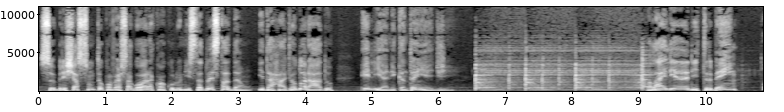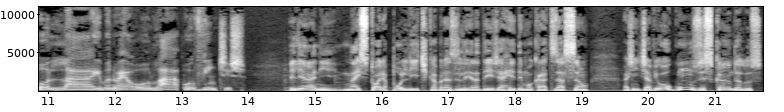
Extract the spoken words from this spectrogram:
Sobre este assunto eu converso agora com a colunista do Estadão e da Rádio Eldorado, Eliane Cantanhede. Olá, Eliane, tudo bem? Olá, Emanuel. Olá, ouvintes. Eliane, na história política brasileira, desde a redemocratização, a gente já viu alguns escândalos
